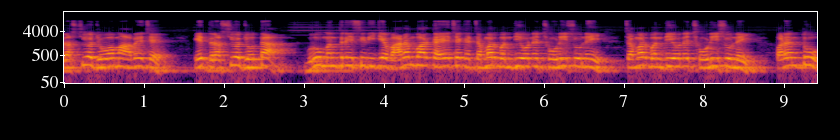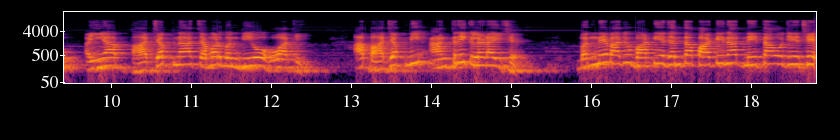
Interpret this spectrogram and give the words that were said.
દ્રશ્યો જોવામાં આવે છે. એ દ્રશ્યો જોતા ગૃહમંત્રી શ્રી જે વારંવાર કહે છે કે ચમરબંધીઓને છોડીશું નહીં, ચમરબંધીઓને છોડીશું નહીં. પરંતુ અહીંયા ભાજપના ચમરબંધીઓ હોવાથી આ ભાજપની આંતરિક લડાઈ છે. બંને બાજુ ભારતીય જનતા પાર્ટીના જ નેતાઓ જે છે,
